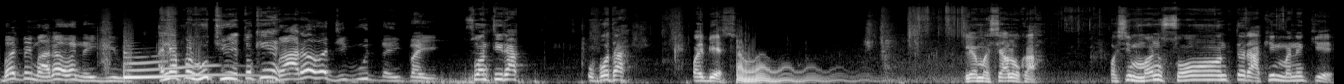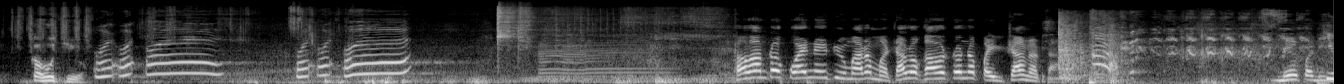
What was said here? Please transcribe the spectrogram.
બસ ભાઈ મારે હવે નહીં જીવવું. અલ્યા પણ હું થયું એ તો કે? મારે હવે જીવવું જ નહીં ભાઈ. શાંતિ રાખ. ઊભો થા. પછી બેસ. લે મસાલો ખા. પછી મન શાંત રાખીને મને કે કહું થયું. ખાવામાં તો કોઈ નહીં થયું. મારા મસાલો ખાવો તો ને પૈસા નતા. મેળ પડી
